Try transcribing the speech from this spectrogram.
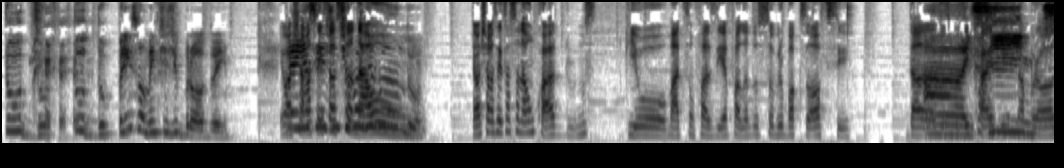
tudo, tudo, principalmente de Broadway. Eu E aí, achava assim, a gente vai sensacional. Eu achava sensacional um quadro que o Madison fazia falando sobre o box office da, Ai, dos musicais sim, na Broadway.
